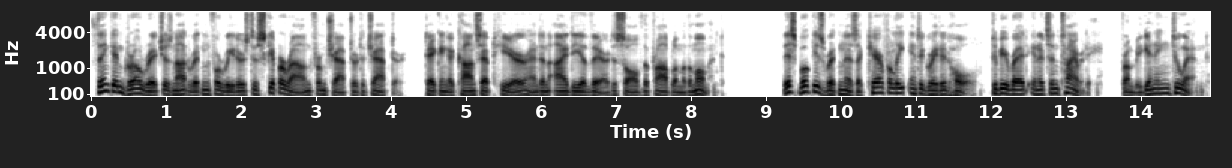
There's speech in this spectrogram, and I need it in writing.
Think and Grow Rich is not written for readers to skip around from chapter to chapter, taking a concept here and an idea there to solve the problem of the moment. This book is written as a carefully integrated whole to be read in its entirety, from beginning to end.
